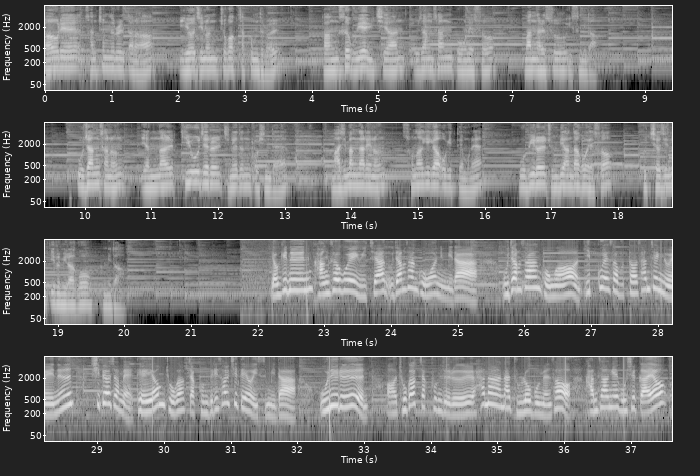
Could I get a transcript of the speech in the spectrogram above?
가을의 산책로를 따라 이어지는 조각 작품들을 강서 구에 위치한 우장산 공원에서 만날 수 있습니다. 우장산은 옛날 기우제를 지내던 곳인데 마지막 날에는 소나기가 오기 때문에 무비를 준비한다고 해서 붙여진 이름이라고 합니다. 여기는 강서구에 위치한 우장산 공원입니다. 우장산 공원 입구에서부터 산책로에는 10여 점의 대형 조각 작품들이 설치되어 있습니다. 오늘은 어, 조각 작품들을 하나하나 둘러보면서 감상해 보실까요?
